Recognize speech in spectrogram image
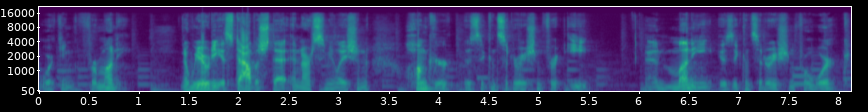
working for money. And we already established that in our simulation, hunger is the consideration for eat, and money is the consideration for work.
